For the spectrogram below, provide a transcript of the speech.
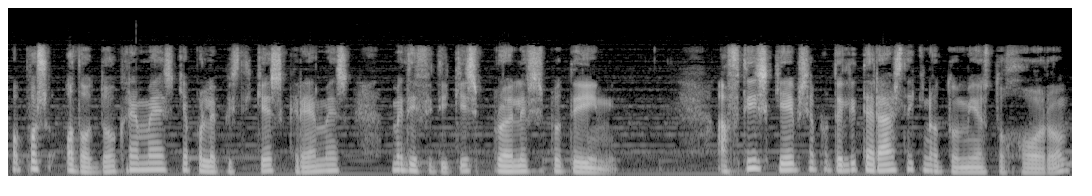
όπως οδοντόκρεμες και απολεπιστικέ κρέμες με τη φυτική προέλευσης πρωτενη. Αυτή η σκέψη αποτελεί τεράστια κοινοτομία στο χώρο,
